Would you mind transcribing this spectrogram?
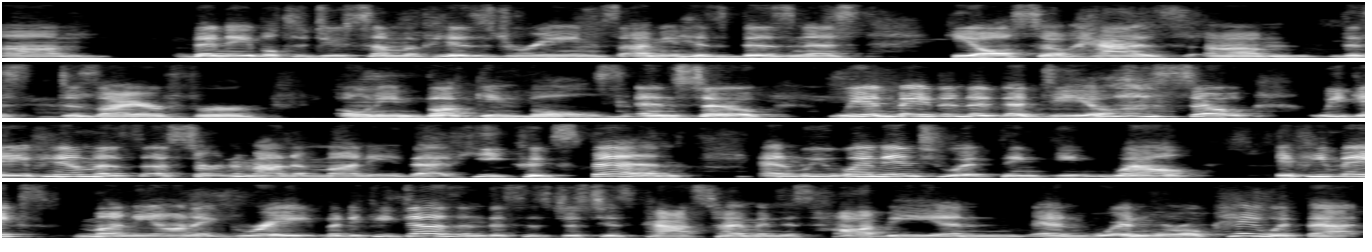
um, been able to do some of his dreams. I mean, his business. He also has um, this desire for owning bucking bulls, and so we had made a, a deal. So we gave him a, a, certain amount of money that he could spend, and we went into it thinking, well, if he makes money on it, great. But if he doesn't, this is just his pastime and his hobby, and and and we're okay with that.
